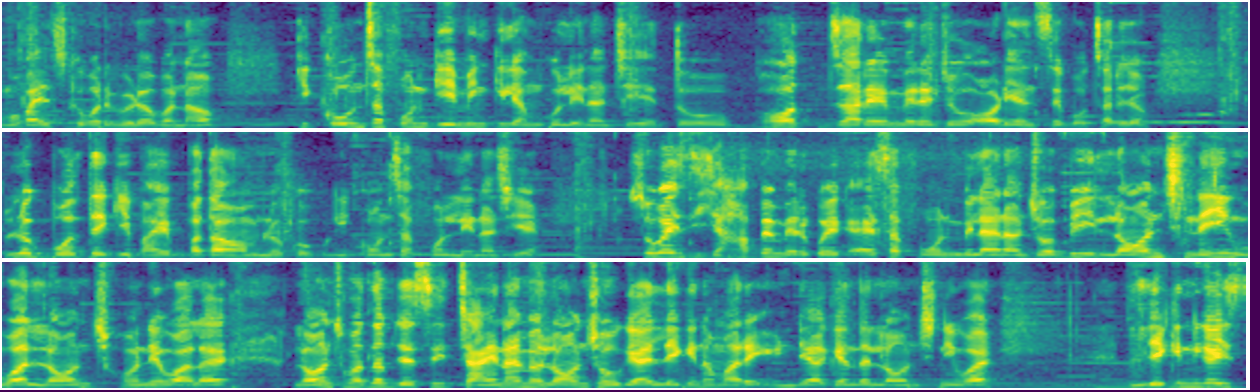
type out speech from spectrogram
मोबाइल्स के ऊपर वीडियो बनाओ कि कौन सा फ़ोन गेमिंग के लिए हमको लेना चाहिए। तो बहुत सारे मेरे जो ऑडियंस है, बहुत सारे जो लोग बोलते हैं कि, भाई, बताओ हम लोग को कि कौन सा फ़ोन लेना चाहिए? सो गाइज़ यहाँ पे मेरे को एक ऐसा फ़ोन मिला ना, जो अभी लॉन्च नहीं हुआ लॉन्च होने वाला है। लॉन्च मतलब जैसे चाइना में लॉन्च हो गया है, लेकिन हमारे इंडिया के अंदर लॉन्च नहीं हुआ है। लेकिन गाइस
